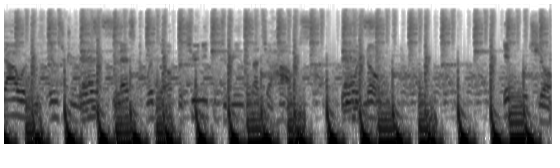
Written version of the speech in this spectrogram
showered with instruments, blessed with the opportunity to be in such a house, you would know. It would show.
